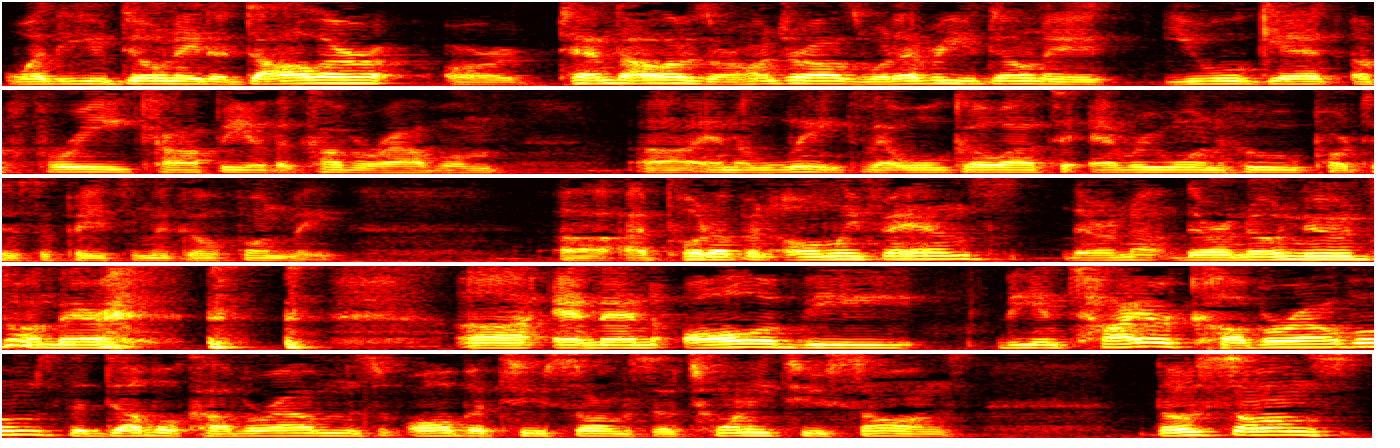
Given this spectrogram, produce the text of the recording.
whether you donate a dollar or ten dollars or hundred dollars, whatever you donate, you will get a free copy of the cover album uh, and a link that will go out to everyone who participates in the GoFundMe. Uh, I put up an OnlyFans. There are not there are no nudes on there, uh, and then all of the the entire cover albums, the double cover albums, all but two songs, so twenty two songs. Those songs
